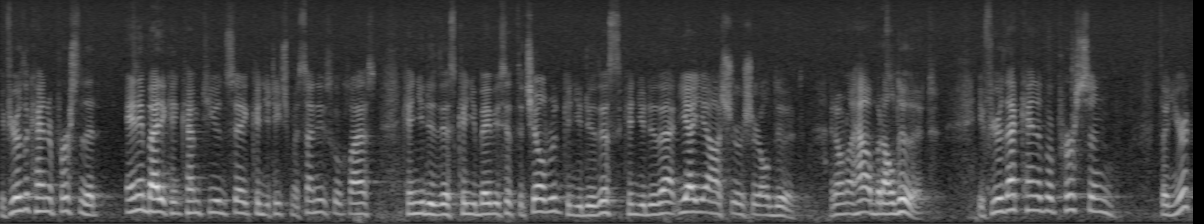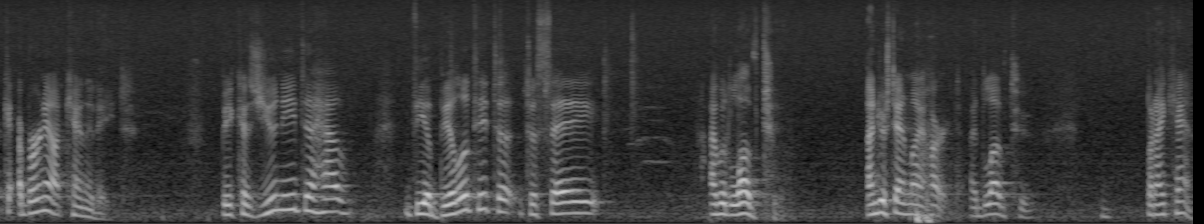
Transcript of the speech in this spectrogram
If you're the kind of person that anybody can come to you and say, Can you teach my Sunday school class? Can you do this? Can you babysit the children? Can you do this? Can you do that? Yeah, yeah, sure, sure, I'll do it. I don't know how, but I'll do it. If you're that kind of a person, then you're a burnout candidate because you need to have the ability to, to say, I would love to. Understand my heart. I'd love to. But I can't.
